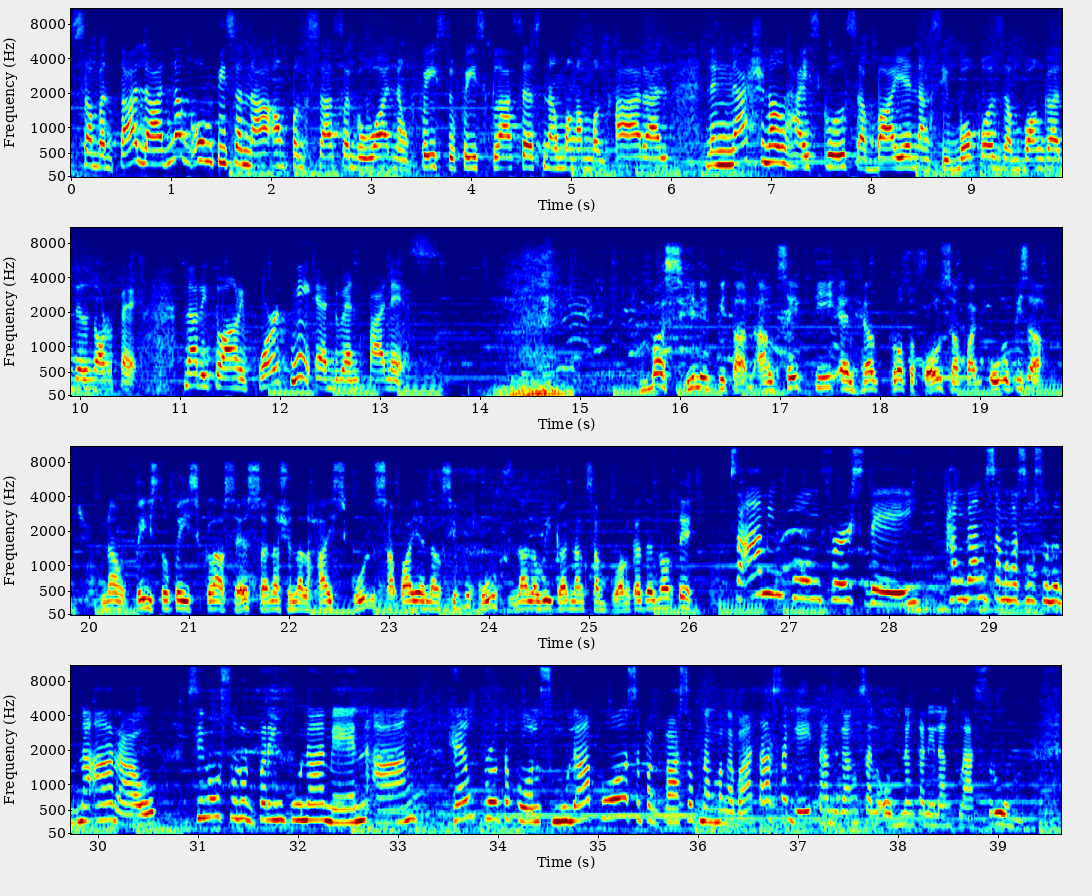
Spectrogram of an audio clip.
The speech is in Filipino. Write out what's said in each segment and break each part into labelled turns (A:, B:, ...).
A: Samantala, nag-umpisa na ang pagsasagawa ng face-to-face classes ng mga mag-aaral ng National High School sa bayan ng Siboco, Zamboanga del Norte. Narito ang report ni Edwin Panes.
B: Mas hinigpitan ang safety and health protocol sa pag-uumpisa ng face-to-face classes sa National High School sa bayan ng Sibuco, lalawigan ng Zamboanga del Norte.
C: Sa amin pong first day, hanggang sa mga susunod na araw, sinusunod pa rin po namin ang health protocols mula po sa pagpasok ng mga bata sa gate hanggang sa loob ng kanilang classroom.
